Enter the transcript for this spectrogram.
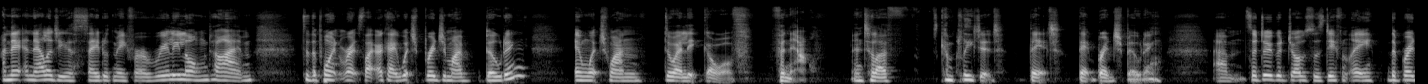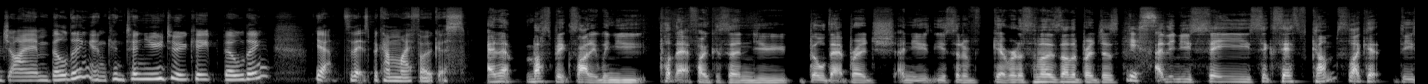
And that analogy has stayed with me for a really long time to the point where it's like, okay, which bridge am I building and which one do I let go of for now until I've completed that that bridge building. Um, so do good jobs was definitely the bridge I am building and continue to keep building. Yeah, so that's become my focus. And it must be exciting when you put that focus in, you build that bridge and you, you sort of get rid of some of those other bridges. Yes. And then you see success comes. Like it, do you,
